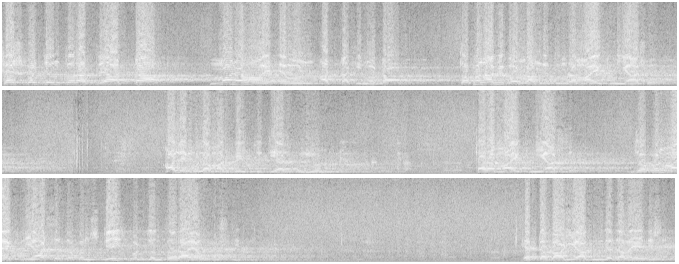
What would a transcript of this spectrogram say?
শেষ পর্যন্ত রাত্রে আটটা, মনে হয় এমন আটটা কি নটা, তখন আমি বললাম যে তোমরা মাইক নিয়ে আসো। আলেমুল আমার বেজ্জতি আর করিও না। তারা মাইক নিয়ে আসছে যখন মাইক নিয়ে আসছে তখন স্টেজ পর্যন্ত রায়া উপস্থিত। একটা বাড়ি আগুন দিয়ে জ্বালাইয়া দিছে।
